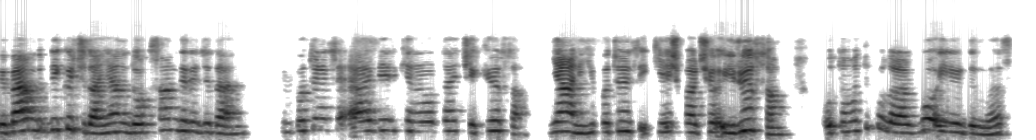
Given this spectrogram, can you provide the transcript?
Ve ben bu dik açıdan yani 90 dereceden hipotenüsü eğer bir kenarortay çekiyorsam yani hipotenüsü iki eş parçaya ayırıyorsam otomatik olarak bu ayırdığımız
